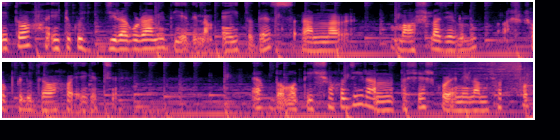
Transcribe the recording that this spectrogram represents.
এই তো, এইটুকু জিরা গুঁড়া আমি দিয়ে দিলাম। এই তো বেশ, রান্নার মশলা যেগুলো, সবগুলো দেওয়া হয়ে গেছে। একদম অতি সহজেই রান্নাটা শেষ করে নিলাম ঝটফট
